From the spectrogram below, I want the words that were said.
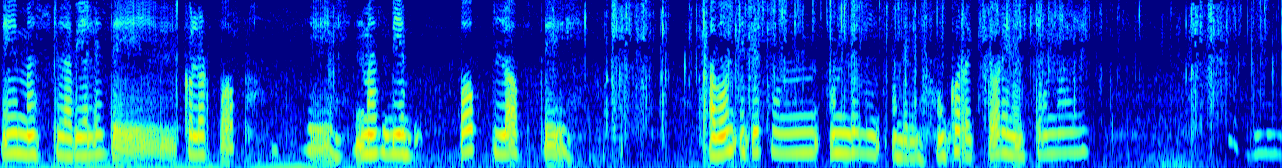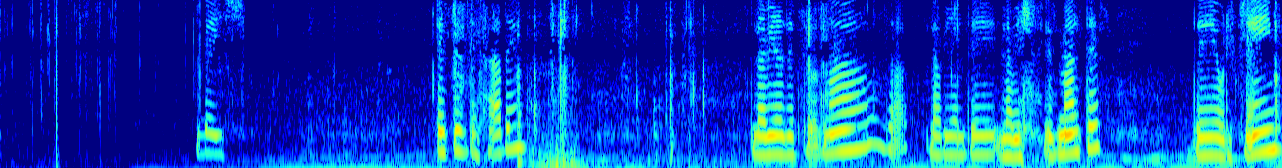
eh, más labiales del color pop. Eh, más bien pop love de Avon, este es un, un, un corrector en el tono beige. Este es de Jade. Labial de Flor Mar, labial de labial, esmaltes de Oriflame.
